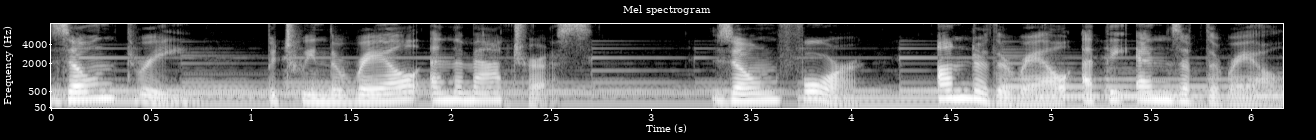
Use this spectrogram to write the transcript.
Zone 3, between the rail and the mattress. Zone 4, under the rail at the ends of the rail.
